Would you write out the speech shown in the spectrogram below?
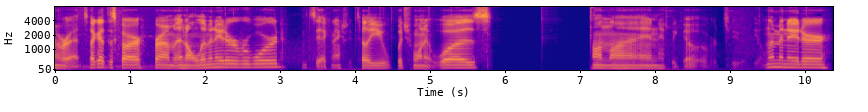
Alright, so I got this car from an Eliminator reward. Let's see, I can actually tell you which one it was. Online, if we go over to the Eliminator,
